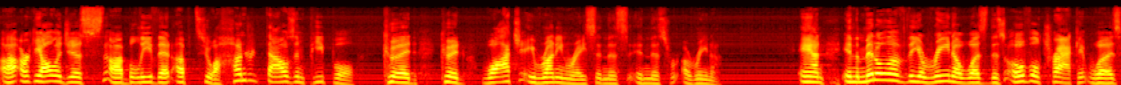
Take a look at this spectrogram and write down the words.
uh, archaeologists uh, believe that up to 100,000 people could, could watch a running race in this, in this arena. And in the middle of the arena was this oval track. It was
